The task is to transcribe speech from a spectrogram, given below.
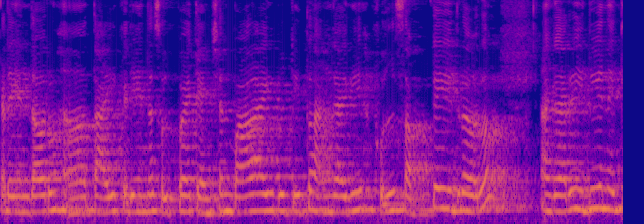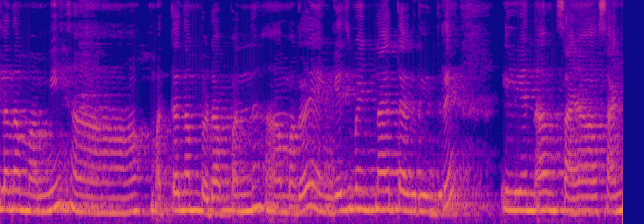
ಕಡೆಯಿಂದ ಅವರು ತಾಯಿ ಕಡೆಯಿಂದ ಸ್ವಲ್ಪ ಟೆನ್ಷನ್ ಭಾಳ ಆಗಿಬಿಟ್ಟಿತ್ತು. ಹಾಗಾಗಿ ಫುಲ್ ಸಪ್ಪೆ ಇದ್ರು ಅವರು. ಹಾಗಾದ್ರೆ ಇದು ಏನಿತ್ತಲ್ಲ ನಮ್ಮ ಮಮ್ಮಿ ಮತ್ತು ನಮ್ಮ ದೊಡ್ಡಪ್ಪನ ಮಗಳ ಎಂಗೇಜ್ಮೆಂಟ್ನಾಗ ತೆಗೆದಿದ್ರಿ. ಇಲ್ಲಿ ನಮ್ಮ ಸಣ್ಣ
